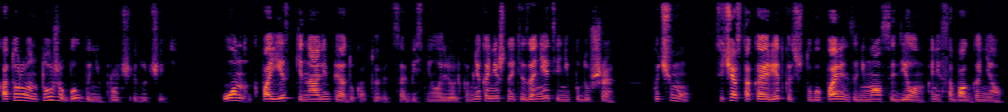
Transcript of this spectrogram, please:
которые он тоже был бы не прочь изучить. «Он к поездке на Олимпиаду готовится», – объяснила Лёлька. «Мне, конечно, эти занятия не по душе». «Почему? Сейчас такая редкость, чтобы парень занимался делом, а не собак гонял».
